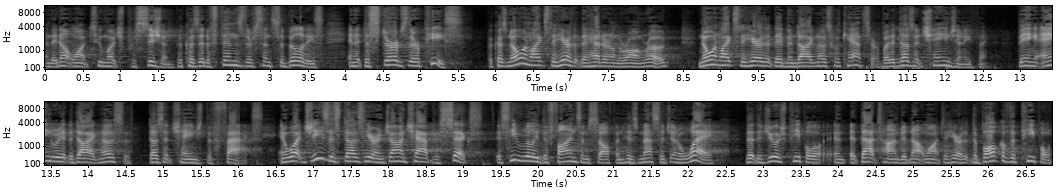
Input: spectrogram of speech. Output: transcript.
and they don't want too much precision because it offends their sensibilities and it disturbs their peace. Because no one likes to hear that they're headed on the wrong road. No one likes to hear that they've been diagnosed with cancer, but it doesn't change anything. Being angry at the diagnosis doesn't change the facts. And what Jesus does here in John chapter 6 is he really defines himself and his message in a way that the Jewish people at that time did not want to hear. The bulk of the people,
